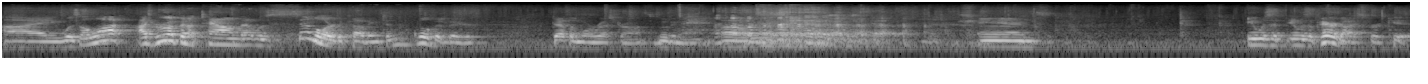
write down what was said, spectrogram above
I was a lot. I grew up in a town that was similar to Covington, a little bit bigger, definitely more restaurants. Moving on, um, and it was a it was a paradise for a kid.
